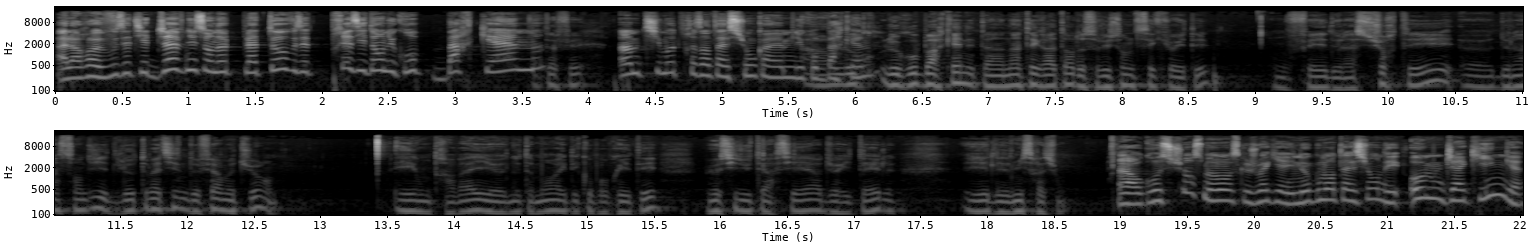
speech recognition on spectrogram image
Alors, euh, vous étiez déjà venu sur notre plateau, vous êtes président du groupe Barken. Tout à fait. Un petit mot de présentation quand même du groupe Alors, Barken. le groupe Barken est un intégrateur de solutions de sécurité. On fait de la sûreté, euh, de l'incendie et de l'automatisme de fermeture. Et on travaille notamment avec des copropriétés, mais aussi du tertiaire, du retail et de l'administration. Alors, gros sujet en ce moment, parce que je vois qu'il y a une augmentation des homejacking.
